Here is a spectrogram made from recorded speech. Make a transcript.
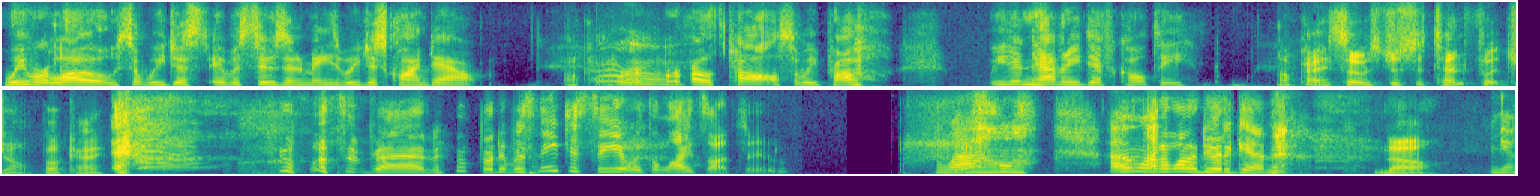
We were low, so we just, it was Susan and me, we just climbed out. Okay. We're, Oh. we're both tall, so we probably, we didn't have any difficulty. Okay. So it's just a ten foot jump. Okay. it wasn't bad, but it was neat to see it with the lights on too. Wow. I, I I don't want to do it again. No. Yeah,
